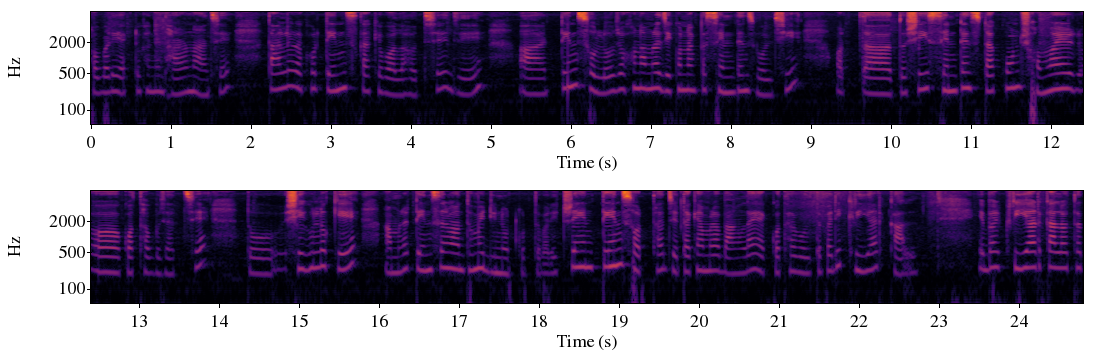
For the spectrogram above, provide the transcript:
সবারই একটুখানি ধারণা আছে। তাহলে দেখো টেন্স কাকে বলা হচ্ছে? যে টেন্স হলো যখন আমরা যে কোনো একটা সেন্টেন্স বলছি, অর্থাৎ তো সেই সেন্টেন্সটা কোন সময়ের কথা বোঝাচ্ছে? তো সেগুলোকে আমরা টেন্সের মাধ্যমে ডিনোট করতে পারি। ট্রেন টেন্স অর্থাৎ যেটাকে আমরা বাংলায় এক কথায় বলতে পারি ক্রিয়ার কাল। এবার ক্রিয়ার কাল অর্থাৎ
